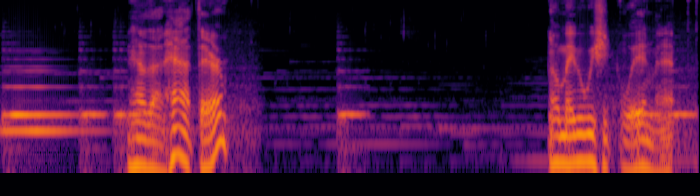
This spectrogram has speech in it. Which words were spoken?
can have that hat there. Oh, maybe we should wait a minute.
